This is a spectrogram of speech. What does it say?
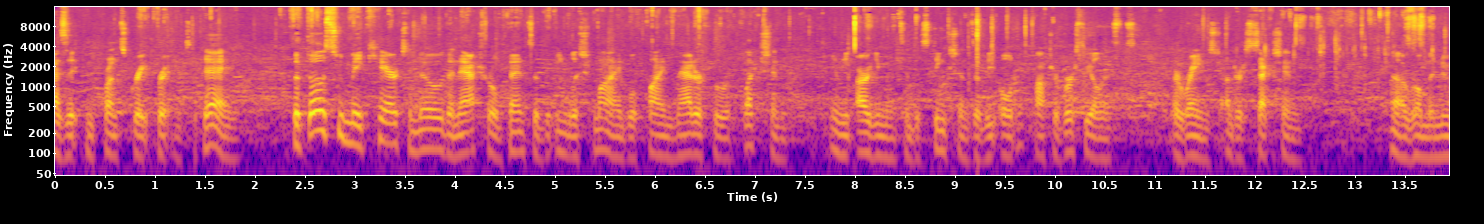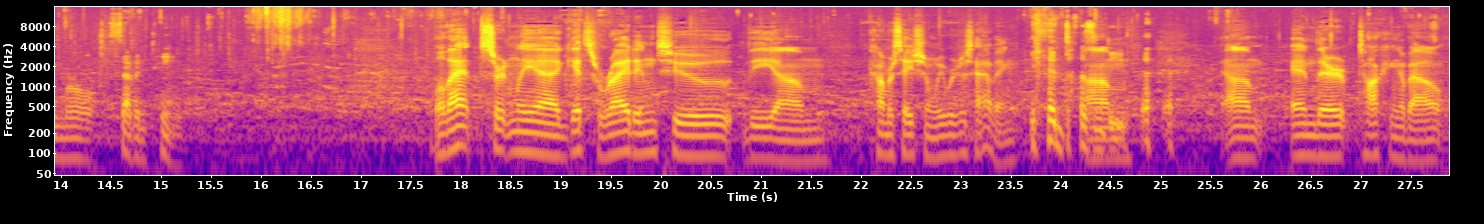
as it confronts Great Britain today, but those who may care to know the natural bent of the English mind will find matter for reflection in the arguments and distinctions of the older controversialists arranged under section uh, Roman numeral 17. Well, that certainly uh, gets right into the um, conversation we were just having. it does um, indeed. um, and they're talking about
